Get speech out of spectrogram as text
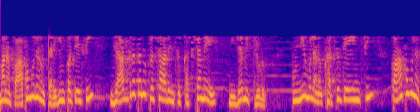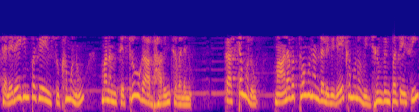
మన పాపములను తరిగింపచేసి జాగ్రత్తను ప్రసాదించు కష్టమే నిజమిత్రుడు. పుణ్యములను ఖర్చు చేయించి పాపముల చెలరేగింపజేయు సుఖమును మనం శత్రువుగా భావించవలెను. కష్టములు మానవత్వమునందలి వివేకమును విజృంభింపచేసి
